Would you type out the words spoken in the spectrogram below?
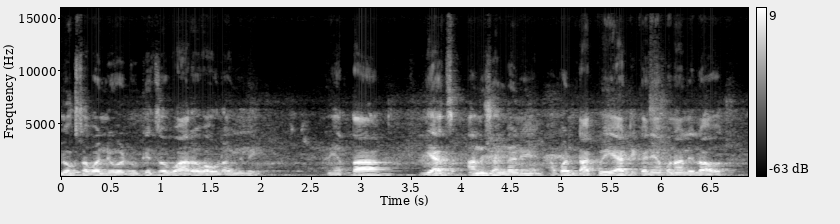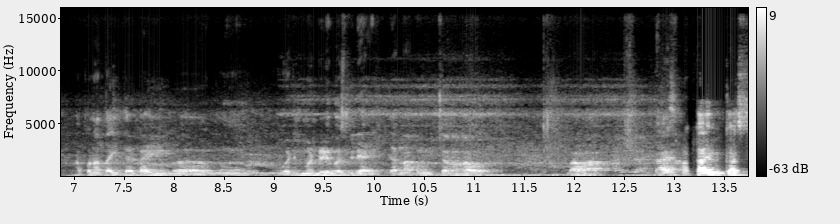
लोकसभा निवडणुकीचं वारं वाहू लागलेलं आहे. आणि आत्ता याच अनुषंगाने आपण टाकवे या ठिकाणी आपण आलेलो आहोत. आपण आता इथं काही वडील मंडळी बसलेली आहेत. त्यांना आपण विचारणार आहोत. बाबा काय काय विकास?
